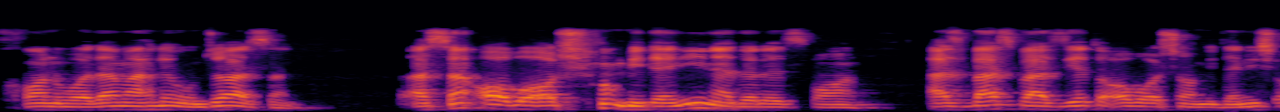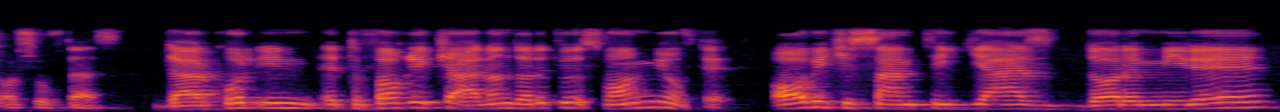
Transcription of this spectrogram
خانواده اهل اونجا هستن. اصلا آب آشامیدنی نداره اصفهان. از بس وضعیت آب آشامیدنیش آشفته است. در کل این اتفاقی که الان داره تو اصفهان میفته. آبی که سمت یزد داره میره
